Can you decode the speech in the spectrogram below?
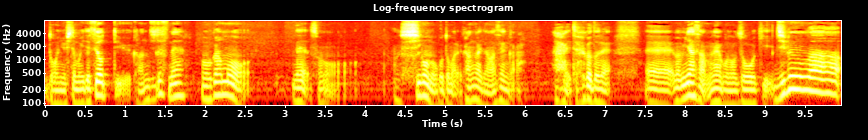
導入してもいいですよっていう感じですね。僕はもうねその死後のことまで考えてませんから。はいということで、えーまあ、皆さんもねこの臓器自分は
